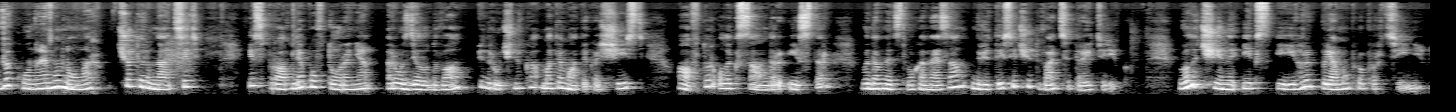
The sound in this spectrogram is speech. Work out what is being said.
Виконуємо номер 14 із прав для повторення розділу 2 підручника Математика 6, автор Олександр Істер, видавництво Генеза 2023 рік. Величини Х і Y прямо пропорційні.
